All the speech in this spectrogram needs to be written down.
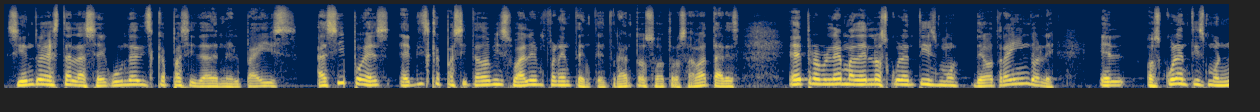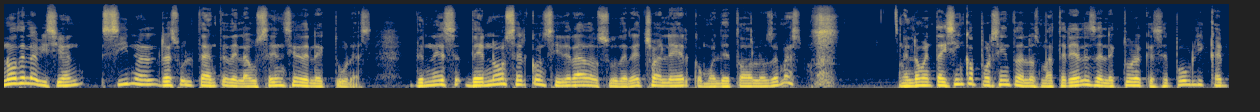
siendo esta la segunda discapacidad en el país. Así pues, el discapacitado visual enfrenta, entre tantos otros avatares, el problema del oscurantismo de otra índole, el oscurantismo no de la visión, sino el resultante de la ausencia de lecturas, de, no ser considerado su derecho a leer como el de todos los demás. El 95% de los materiales de lectura que se publican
